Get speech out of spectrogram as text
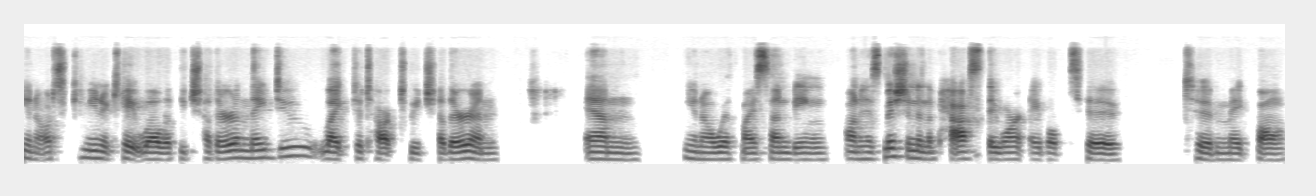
you know, to communicate well with each other. And they do like to talk to each other. And, and, you know, with my son being on his mission in the past, they weren't able to, to make phone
